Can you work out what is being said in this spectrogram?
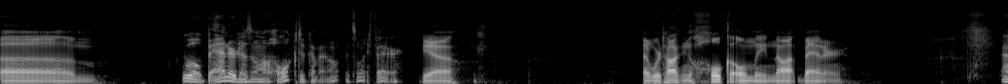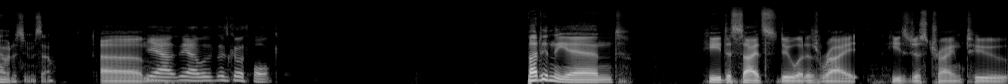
Um, Well, Banner doesn't want Hulk to come out. It's only fair. Yeah. And we're talking Hulk only, not Banner. I would assume so. Um, yeah, yeah. Let's let's go with Hulk. But in the end, he decides to do what is right. He's just trying to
